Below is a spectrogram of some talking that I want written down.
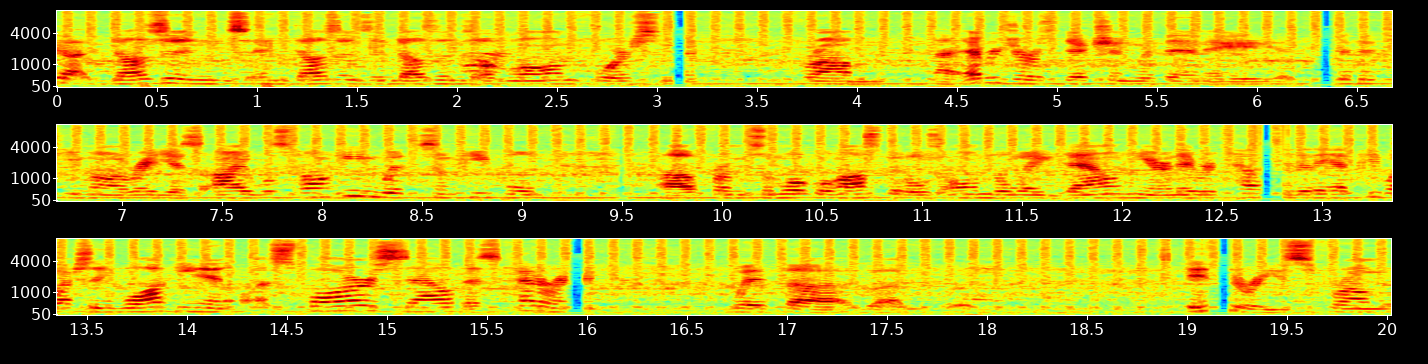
Area, got dozens and dozens and dozens of law enforcement from uh, every jurisdiction within a 15 mile radius. I was talking with some people uh, from some local hospitals on the way down here, and they were telling me that they had people actually walking in as far south as Kettering with uh, uh, injuries from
